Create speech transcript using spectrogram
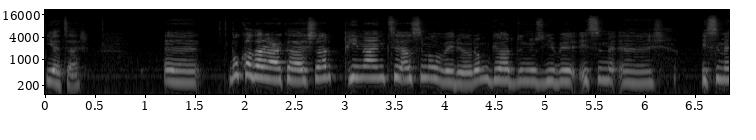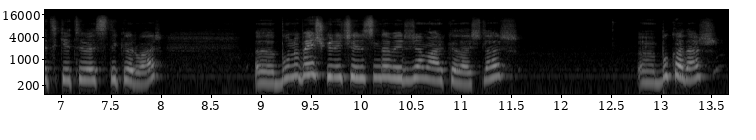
Yeter. E, bu kadar arkadaşlar. P90 Asimov veriyorum. Gördüğünüz gibi isim e, isim etiketi ve sticker var. E, bunu 5 gün içerisinde vereceğim arkadaşlar. E, bu kadar.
